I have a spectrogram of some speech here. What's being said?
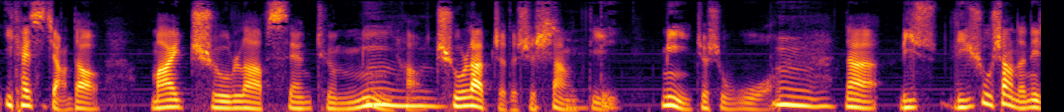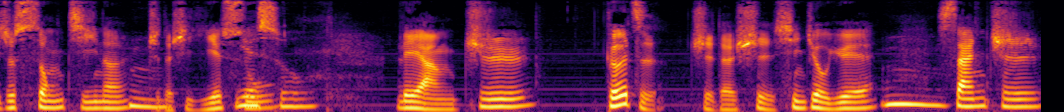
一开始讲到 “My true love sent to me”，哈、嗯、，“true love” 指的是上帝，“me” 就是我。嗯，那梨梨树上的那只松鸡呢，嗯、指的是耶稣。耶稣。两只鸽子指的是新旧约。嗯。三只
